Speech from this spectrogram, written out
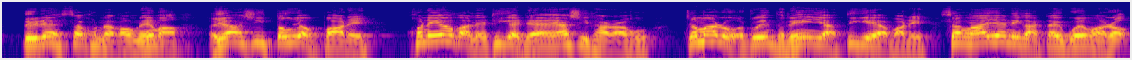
။တေးတဲ့18ကောင်ထဲမှာအရာရှိ3ယောက်ပါတယ်။9ယောက်ကလည်းထိခိုက်ဒဏ်ရာရရှိထားတာကိုကျမတို့အတွင်းသတင်းအရသိခဲ့ရပါတယ်15ရက်နေ့ကတိုက်ပွဲမှာတော့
